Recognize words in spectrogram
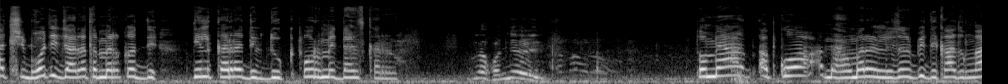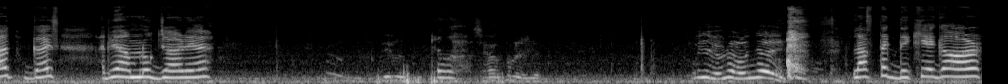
आज बहुत ही जा रहा था. मेरे को दि, दिल कर रहा है दुख दुख और मैं डांस कर रहा हूँ. तो मैं आपको हमारा रिज़ल्ट भी दिखा दूँगा. तो गैस अभी हम लोग जा रहे हैं लास्ट तक देखिएगा और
